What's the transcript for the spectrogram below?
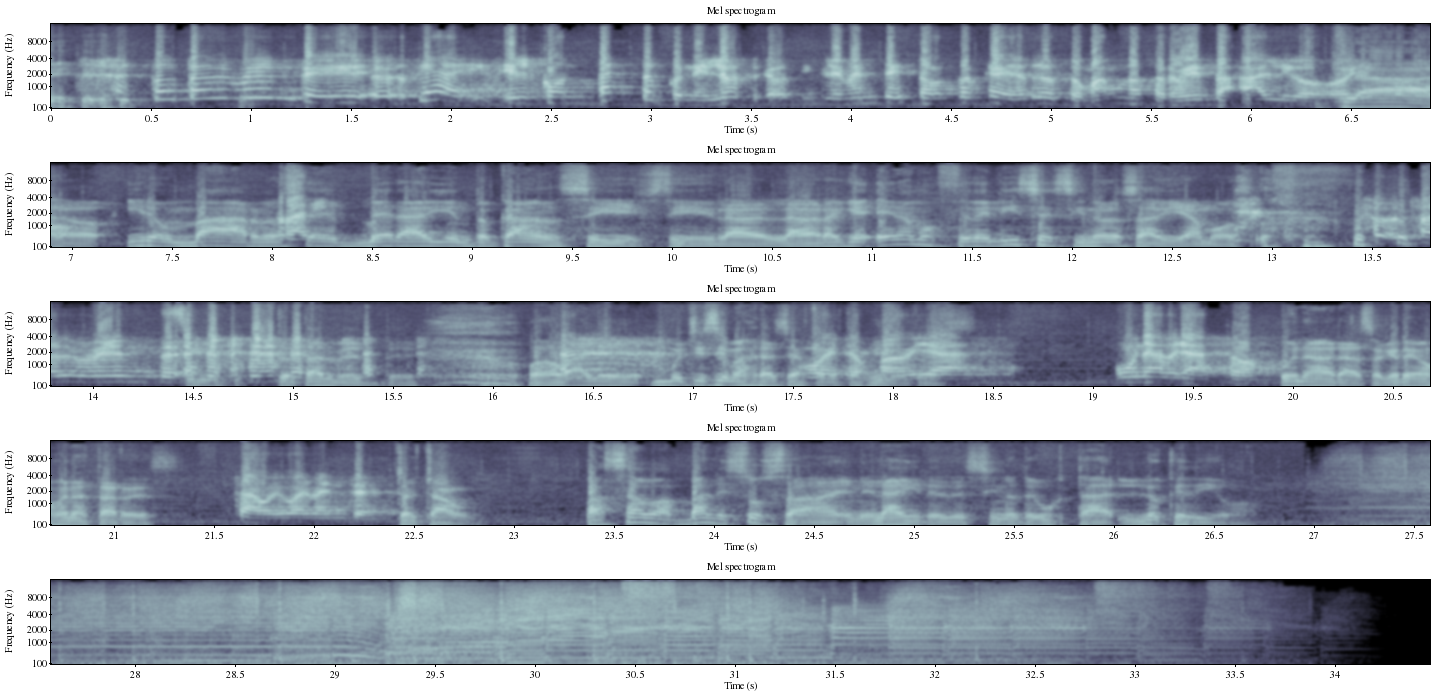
Totalmente. O sea, el contacto con el otro, simplemente estar cerca del otro, tomar una cerveza, algo. Claro, ir a un bar, no sé, ver a alguien tocando. Sí, sí, la, verdad que éramos felices y no lo sabíamos. Totalmente. sí, totalmente. Bueno, vale, muchísimas gracias por estos Fabián, un abrazo. Un abrazo, que tengas buenas tardes. Chao, igualmente. Chao, chao. Pasaba Vale Sosa en el aire de Si no te gusta lo que digo.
